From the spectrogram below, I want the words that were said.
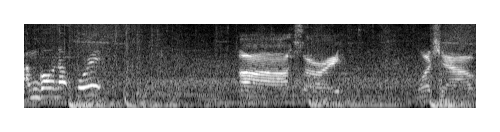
I'm going up for it. Ah, sorry. Watch out.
